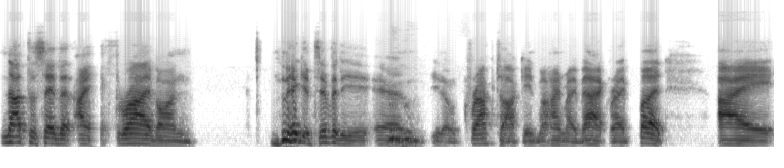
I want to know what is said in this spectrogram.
not to say that I thrive on negativity and mm-hmm. you know crap talking behind my back, right? But I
